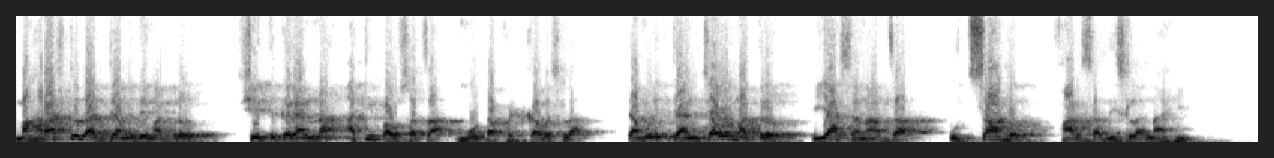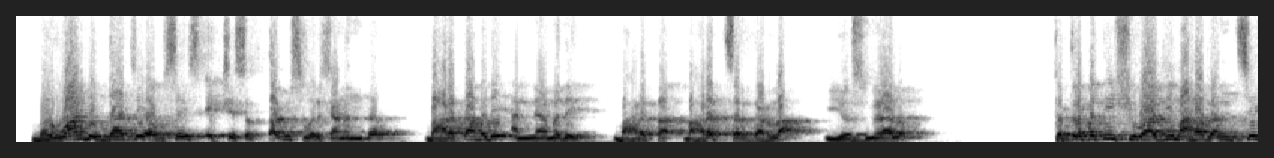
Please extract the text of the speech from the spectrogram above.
महाराष्ट्र राज्यामध्ये मात्र शेतकऱ्यांना अति पावसाचा मोठा फटका बसला. त्यामुळे त्यांच्यावर मात्र या सणाचा उत्साह फारसा दिसला नाही. भगवान बुद्धाचे अवशेष एकशे सत्तावीस वर्षानंतर भारतामध्ये आणण्यामध्ये भारता भारत सरकारला यश मिळालं. छत्रपती शिवाजी महाराजांचे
